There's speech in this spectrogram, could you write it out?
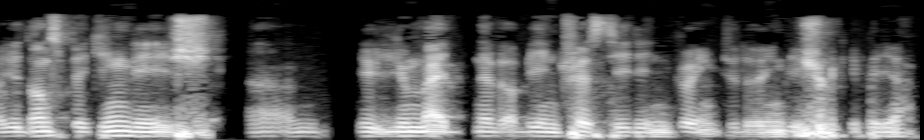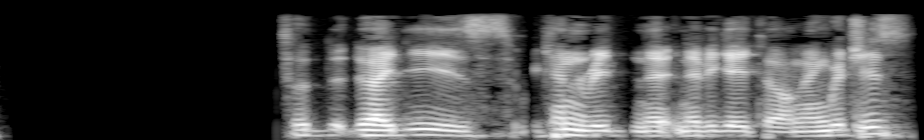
or you don't speak English, um, you, you might never be interested in going to the English Wikipedia. So the, the idea is we can read na navigator languages,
